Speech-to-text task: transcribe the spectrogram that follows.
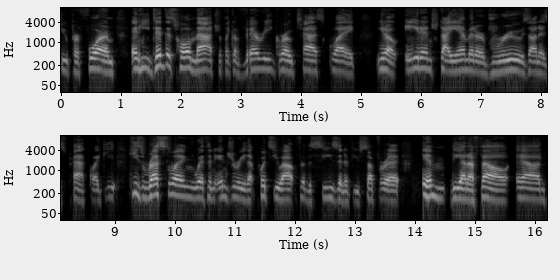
to perform. And he did this whole match with like a very grotesque, like you know, eight inch diameter bruise on his pec. Like he, he's wrestling with an injury that puts you out for the season if you suffer it in the NFL. And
